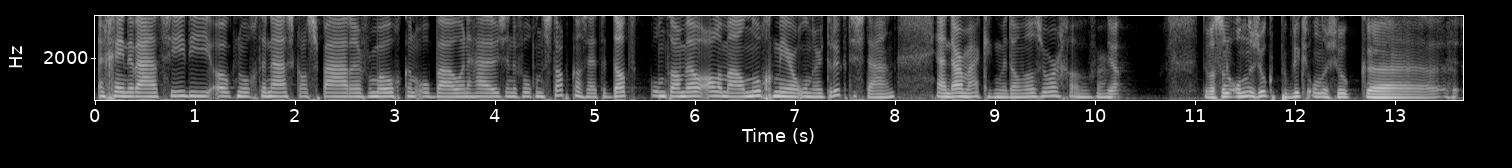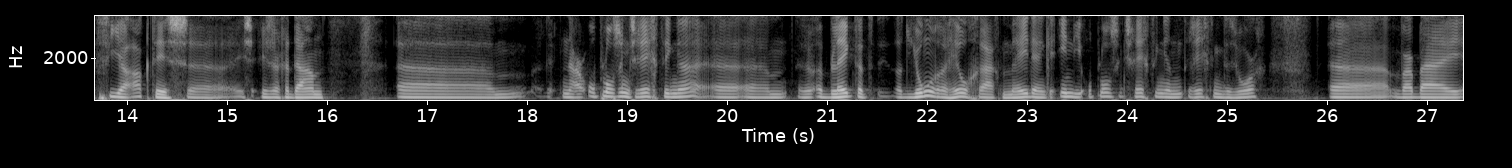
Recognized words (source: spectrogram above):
een generatie die ook nog daarnaast kan sparen, vermogen kan opbouwen, een huis en de volgende stap kan zetten? Dat komt dan wel allemaal nog meer onder druk te staan. Ja, en daar maak ik me dan wel zorgen over. Ja. Er was een onderzoek, een publieksonderzoek eh, via Actis eh, is, is er gedaan ehm, naar oplossingsrichtingen. Eh, ehm, het bleek dat, dat jongeren heel graag meedenken in die oplossingsrichtingen richting de zorg. Waarbij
